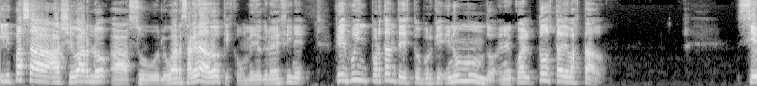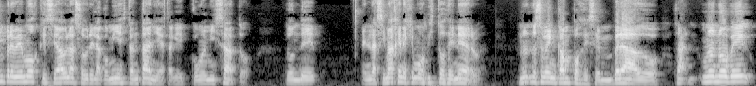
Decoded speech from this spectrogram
y le pasa a llevarlo a su lugar sagrado, que es como medio que lo define, que es muy importante esto porque en un mundo en el cual todo está devastado, siempre vemos que se habla sobre la comida instantánea, esta que come Misato, donde en las imágenes que hemos visto de Nerv, no, no se ven campos de sembrado, o sea, uno no ve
